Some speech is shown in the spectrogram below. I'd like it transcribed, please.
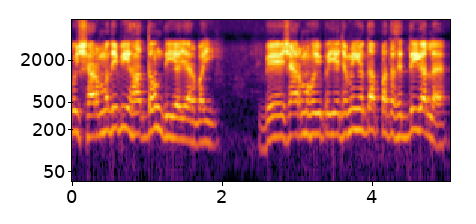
ਕੋਈ ਸ਼ਰਮ ਦੀ ਵੀ ਹੱਦ ਹੁੰਦੀ ਆ ਯਾਰ ਬਾਈ। ਬੇਸ਼ਰਮ ਹੋਈ ਪਈ ਹੈ। ਜਮੀ ਉਹ ਤਾਂ ਆਪਾਂ ਤਾਂ ਸਿੱਧੀ ਗੱਲ ਹੈ।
